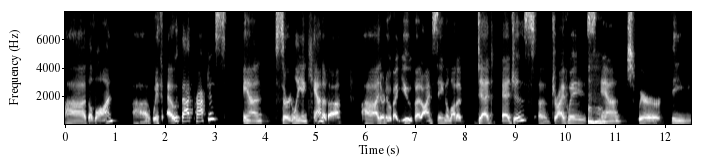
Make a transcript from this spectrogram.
uh, the lawn uh, without that practice. And certainly in Canada, uh, I don't know about you, but I'm seeing a lot of dead edges of driveways mm-hmm. and where the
